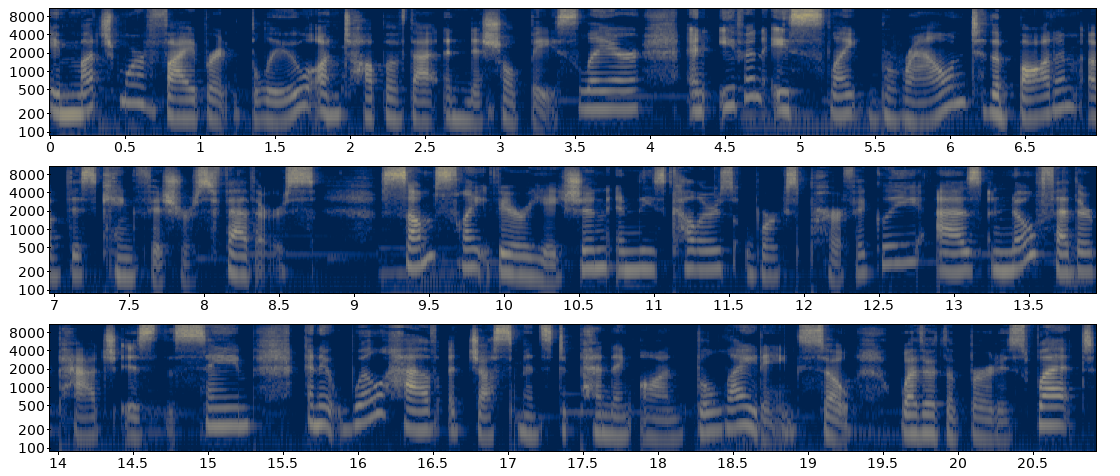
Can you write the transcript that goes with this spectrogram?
a much more vibrant blue on top of that initial base layer, and even a slight brown to the bottom of this kingfisher's feathers. Some slight variation in these colors works perfectly as no feather patch is the same and it will have adjustments depending on the lighting. So whether the bird is wet,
